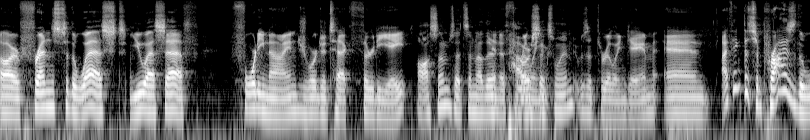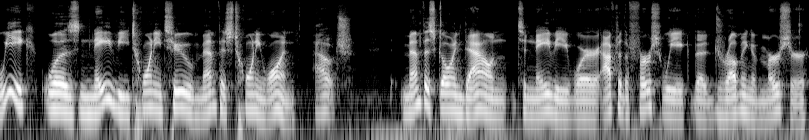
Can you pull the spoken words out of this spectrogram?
Our friends to the west, USF 49, Georgia Tech 38. Awesome. So that's another in a Power thrilling, Six win. It was a thrilling game, and I think the surprise of the week was Navy 22, Memphis 21. Ouch. Memphis going down to Navy, where after the first week, the drubbing of Mercer,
